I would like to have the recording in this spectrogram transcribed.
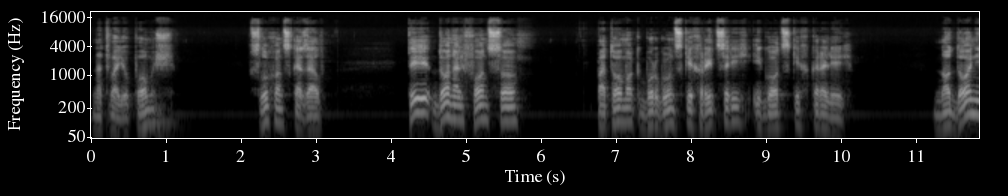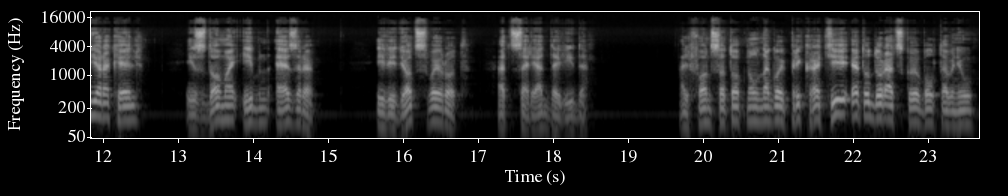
на твою помощь». Вслух он сказал. «Ты, Дон Альфонсо, потомок бургундских рыцарей и готских королей. Но Донья Ракель...» из дома Ибн Эзра и ведет свой род от царя Давида. Альфонсо топнул ногой. «Прекрати эту дурацкую болтовню!» —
